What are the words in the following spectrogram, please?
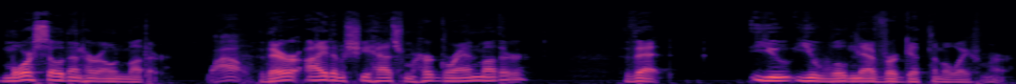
more so than her own mother. wow. There are items she has from her grandmother that you you will never get them away from her.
